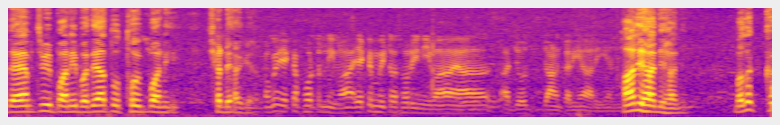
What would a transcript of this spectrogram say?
ਡੈਮ 'ਚ ਵੀ ਪਾਣੀ ਵਧਿਆ ਤੇ ਉੱਥੋਂ ਵੀ ਪਾਣੀ ਛੱਡਿਆ ਗਿਆ। ਕਿਉਂਕਿ 1 ਫੁੱਟ ਨੀਵਾ 1 ਮੀਟਰ ਸੋਰੀ ਨੀਵਾ ਆ ਅੱਜ ਜਾਣਕਾਰੀਆਂ ਆ ਰਹੀਆਂ ਨੇ ਹਾਂਜੀ ਹਾਂਜੀ ਹਾਂਜੀ। ਮਤਲਬ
